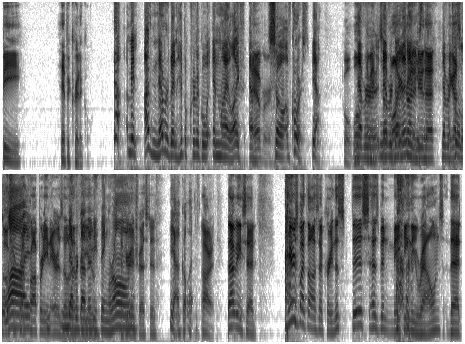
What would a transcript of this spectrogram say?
be hypocritical. Yeah, I mean, I've never been hypocritical in my life ever. Ever. So of course, yeah. Cool. Well, Never- I mean, so never done you're trying to do that, Never I got told a lie, property in Arizona. never done you anything wrong. If you're interested, Yeah, go ahead. All right. That being said, here's my thought on Steph Curry. And this this has been making the rounds that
